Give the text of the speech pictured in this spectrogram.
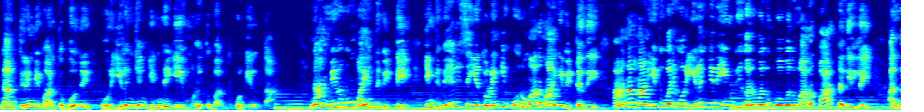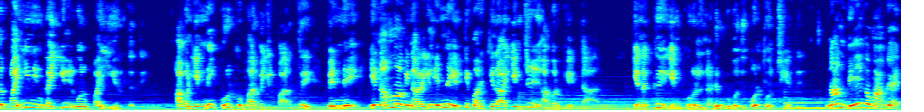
நான் திரும்பி பார்த்தபோது ஒரு இளைஞன் என்னையே முறைத்து பார்த்து கொண்டிருந்தான். நான் மிகவும் பயந்து விட்டேன். இங்கு வேலை செய்ய தொடங்கி ஒரு மாதம் ஆகிவிட்டது. ஆனால் நான் இதுவரை ஒரு இளைஞனை இங்கு வருவதும் போவதுமாக பார்த்ததில்லை. அந்த பையனின் கையில் ஒரு பை இருந்தது. அவன் என்னை குறுக்கு பார்வையில் பார்த்து பெண்ணே என் அம்மாவின் அறையில் என்ன எட்டி பார்க்கிறாய்? என்று அவர் கேட்டார். எனக்கு என் குரல் நடுங்குவது போல் தோன்றியது. நான் வேகமாக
